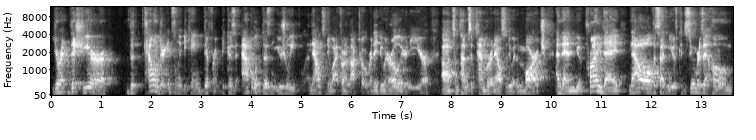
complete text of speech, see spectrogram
you're at this year, the calendar instantly became different because Apple doesn't usually announce a new iPhone in October. They do it earlier in the year, uh, sometimes September, and they also do it in March. And then you have Prime Day. Now all of a sudden you have consumers at home,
